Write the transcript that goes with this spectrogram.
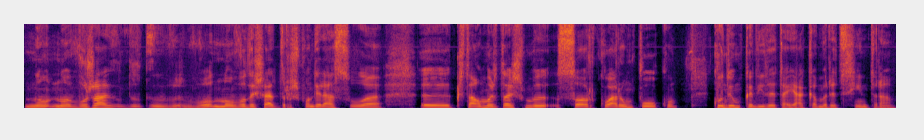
não, não vou já vou, não vou deixar de responder à sua uh, questão, mas deixe-me só recuar um pouco. Quando eu me candidatei à Câmara de Sintra,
